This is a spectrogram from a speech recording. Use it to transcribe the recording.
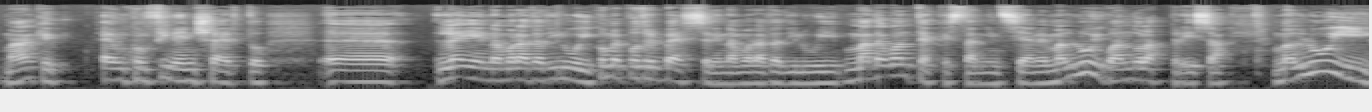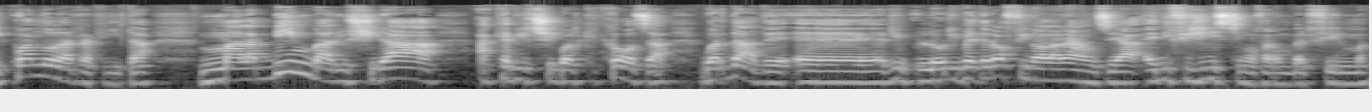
ma anche è un confine incerto. Eh, lei è innamorata di lui, come potrebbe essere innamorata di lui? Ma da quant'è che stanno insieme? Ma lui quando l'ha presa? Ma lui quando l'ha rapita? Ma la bimba riuscirà a capirci qualche cosa. Guardate, eh, lo ripeterò fino alla nausea, è difficilissimo fare un bel film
